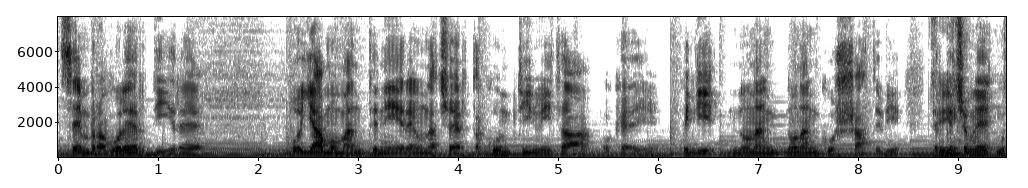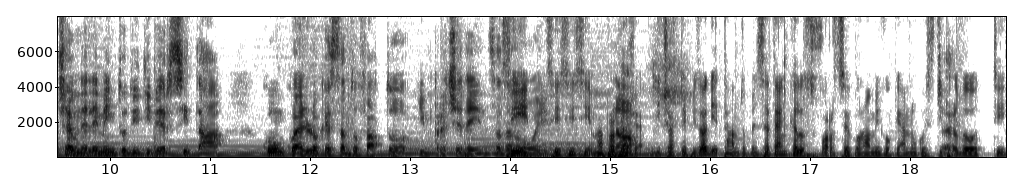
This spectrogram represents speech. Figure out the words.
sembra voler dire vogliamo mantenere una certa continuità, ok? Quindi non, ang- non angosciatevi, perché Sì. c'è, un, c'è un elemento di diversità con quello che è stato fatto in precedenza da Sì, noi. sì, sì, sì, ma proprio No? cioè, 18 episodi è tanto. Pensate anche allo sforzo economico che hanno questi Cioè, prodotti.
